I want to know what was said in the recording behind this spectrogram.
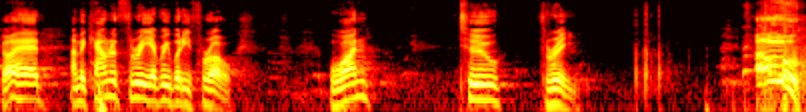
Go ahead. On the count of three, everybody throw. One, two, three. Oh!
